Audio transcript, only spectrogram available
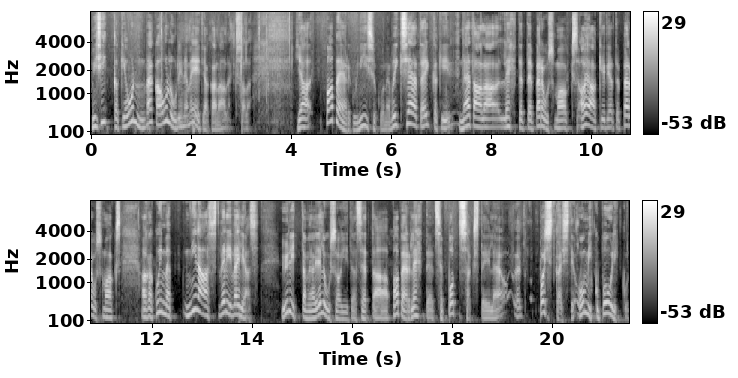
mis ikkagi on väga oluline meediakanal, eks ole. ja paber kui niisugune võiks jääda ikkagi nädalalehtede pärusmaaks, ajakirjade pärusmaaks, aga kui me ninast veri väljas üritame elus hoida seda paberlehte, et see potsaks teile postkasti hommikupoolikul,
